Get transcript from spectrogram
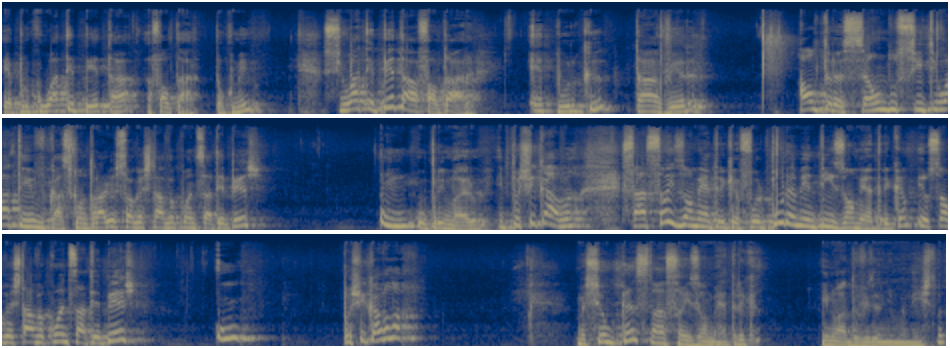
é porque o ATP está a faltar. Estão comigo? Se o ATP está a faltar, é porque está a haver alteração do sítio ativo. Caso contrário, eu só gastava quantos ATPs? Um, o primeiro, e depois ficava. Se a ação isométrica for puramente isométrica, eu só gastava quantos ATPs? Um. Depois ficava lá. Mas se eu me canso na ação isométrica, e não há dúvida nenhuma nisto,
